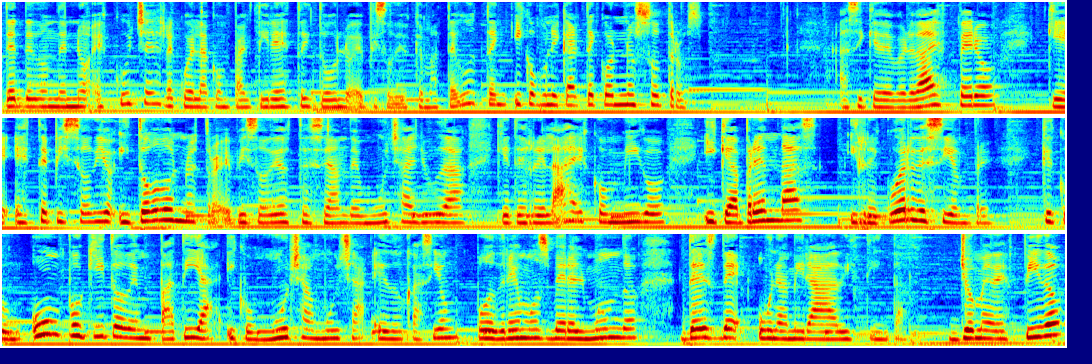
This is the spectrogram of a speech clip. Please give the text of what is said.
desde donde nos escuches. Recuerda compartir esto y todos los episodios que más te gusten y comunicarte con nosotros. Así que de verdad espero que este episodio y todos nuestros episodios te sean de mucha ayuda, que te relajes conmigo y que aprendas y recuerdes siempre que con un poquito de empatía y con mucha, mucha educación podremos ver el mundo desde una mirada distinta. Yo me despido,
